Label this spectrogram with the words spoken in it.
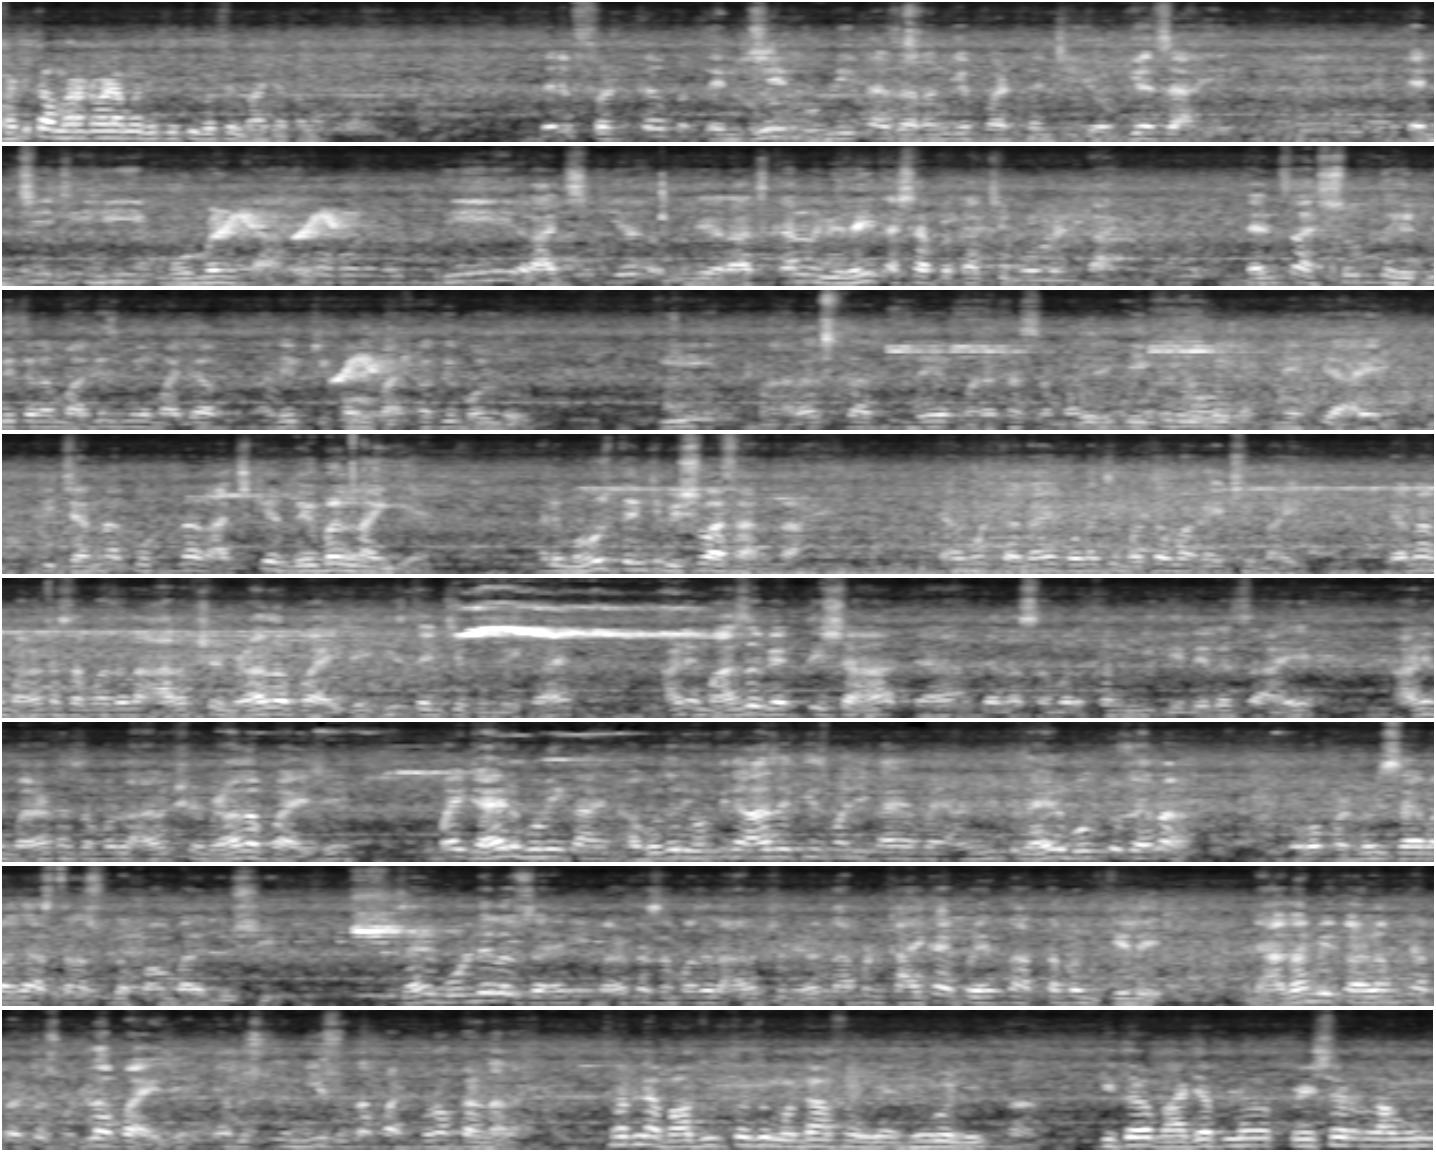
फटका मराठवाड्यामध्ये किती बसेल भाजपला? तरी फटका त्यांची भूमिका जरांगे पाटलांची योग्यच आहे. त्यांची जी ही मुवमेंट आहे ती राजकीय म्हणजे राजकारण विरहित अशा प्रकारची मुवमेंट आहे. त्यांचा शुद्ध हेतू मी त्यांना मागेच मी माझ्या अनेक ठिकाणी भाषणातही बोललो की महाराष्ट्रातले मराठा समाजाचे एकमेव नेते आहेत की ज्यांना कुठला राजकीय लेबल नाही आहे आणि म्हणूनच त्यांची विश्वासार्हता आहे. त्यामुळे त्यांनाही कोणाची मतं मागायची नाही. त्यांना मराठा समाजाला आरक्षण मिळालं पाहिजे हीच त्यांची भूमिका आहे. आणि माझं व्यक्तिशः त्या त्यांना समर्थन मी दिलेलंच आहे. आणि मराठा समाजाला आरक्षण मिळालं पाहिजे माझी जाहीर भूमिका आहे. अगोदरी होती आणि आजही तीच माझी कायम आहे. आणि मी तर जाहीर बोलतोच आहे ना. बाबा फडणवीस साहेब आले असताना सुद्धा फॉर्म भरायच्या दिवशी. जाहीर बोललेलंच आहे की मराठा समाजाला आरक्षण मिळालं आपण काय काय प्रयत्न आत्तापर्यंत केले. आणि आगामी काळामध्ये हा प्रश्न सुटला पाहिजे या दृष्टीने मी सुद्धा पाठपुरावा करणार आहे. आपल्या बाजूचा जो मतदारसंघ आहे हिंगोली तिथं भाजपनं प्रेशर लावून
